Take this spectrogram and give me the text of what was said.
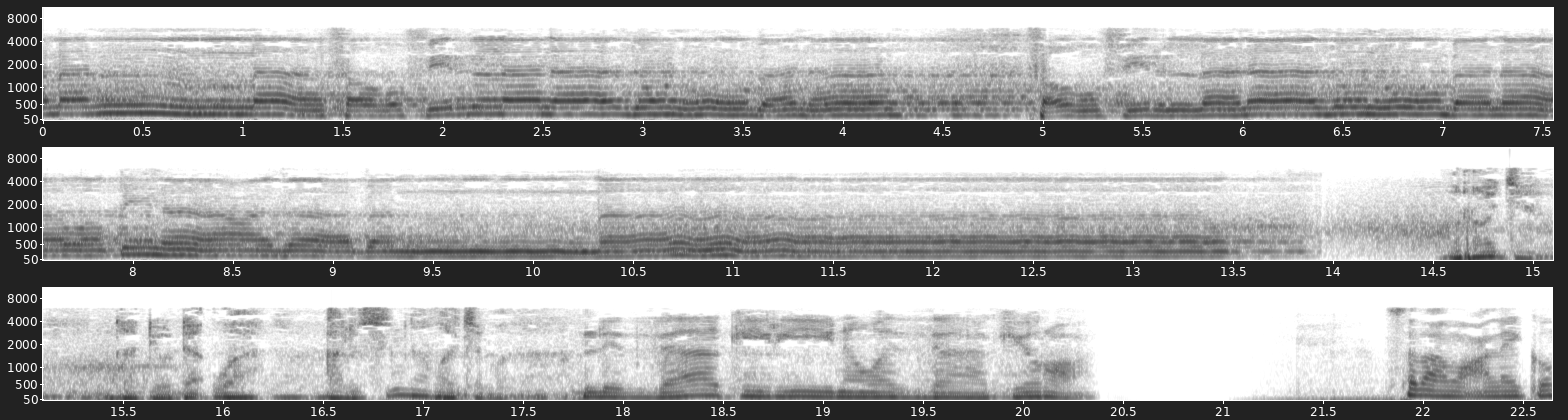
آمنا فاغفر لنا ذنوبنا فاغفر لنا ذنوبنا وقنا عذاب النار. رجاء راديو دعوة أهل السنة والجماعة للذاكرين والذاكرات Assalamualaikum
